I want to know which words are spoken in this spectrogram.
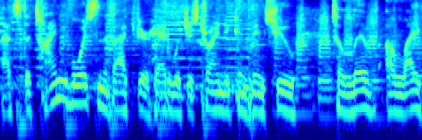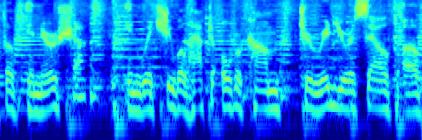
That's the tiny voice in the back of your head which is trying to convince you to live a life of inertia in which you will have to overcome to rid yourself of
